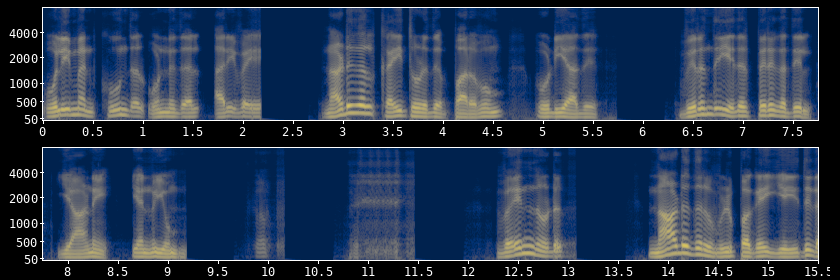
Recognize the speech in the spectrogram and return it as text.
ஒலிமன் கூந்தல் ஒண்ணுதல் அறிவை நடுகல் கைத்தொழுது பரவும் ஒடியாது விருந்து எதிர்பெருகதில் யானே என்னையும் வேந்தனோடு நாடுதரு விழுப்பகை எய்திட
